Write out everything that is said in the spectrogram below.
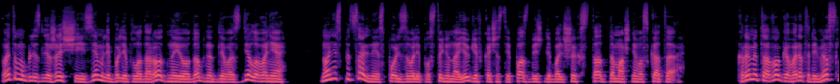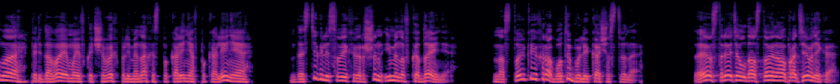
поэтому близлежащие земли были плодородны и удобны для возделывания, но они специально использовали пустыню на юге в качестве пастбищ для больших стад домашнего скота. Кроме того, говорят, ремесла, передаваемые в кочевых племенах из поколения в поколение, достигли своих вершин именно в Кадайне. Настолько их работы были качественны. «Ты встретил достойного противника».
